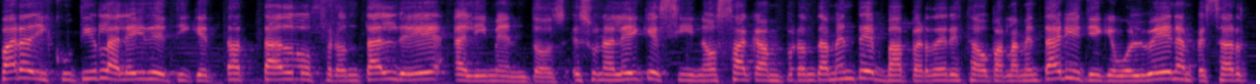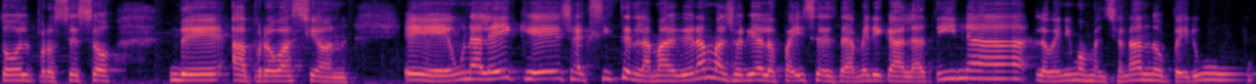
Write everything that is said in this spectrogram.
para discutir la ley de etiquetado frontal de alimentos. Es una ley que si no sacan prontamente va a perder estado parlamentario y tiene que volver a empezar todo el proceso de aprobación. Eh, una ley que ya existe en la gran mayoría de los países de América Latina, lo venimos mencionando, Perú,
